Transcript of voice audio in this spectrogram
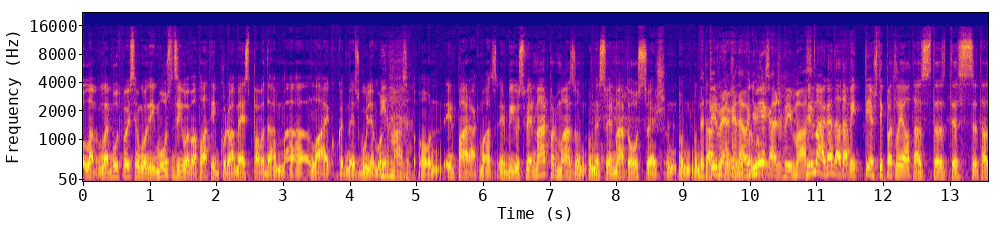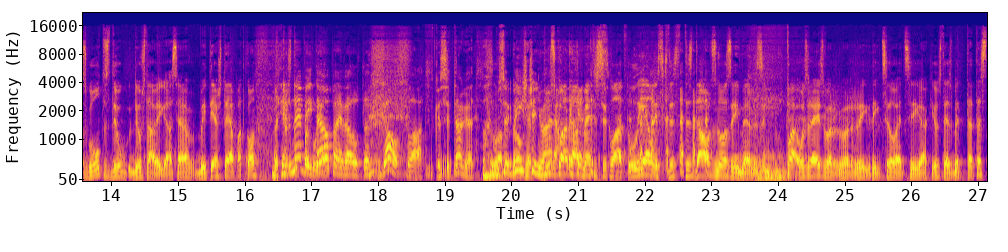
labi, lai būtu pavisam godīgi, mūsu dzīvojamā platība, kurā mēs pavadām uh, laiku, kad mēs guļam, un, ir maza. Un ir pārāk maza. Ir bijusi vienmēr par mazu, un, un es vienmēr to uzsvēršu. Un, un, Bet pirmajā gadā viņa vienkārši bija maza. Pirmā gadā tā bija tieši tikpat liela tās, tās, tās, tās gultas div, divstāvīgās. Jā, bija tieši tajā pat kontekstā. Bet tur nebija telpai vēl tas galds klāt, kas ir tagad. Mums ir bišķiņi okay, kvadrātmetrs ir klāt. Lieliski, tas, tas daudz nozīmē. Zin, uzreiz var, var rīktīgi cilvēcīgāk justies. Bet tas,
